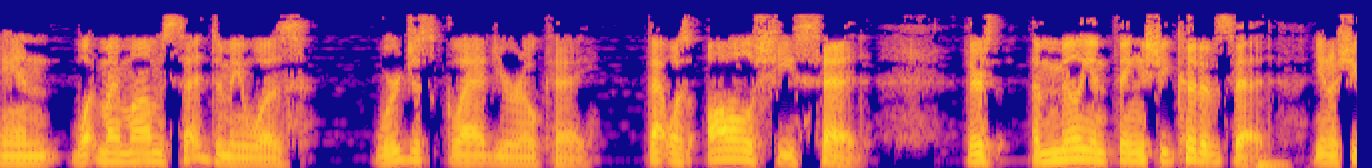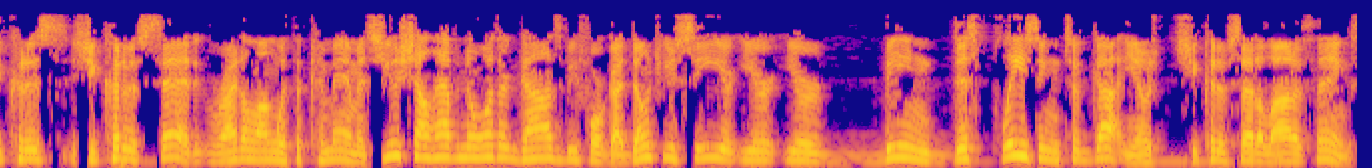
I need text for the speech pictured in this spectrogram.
And what my mom said to me was, we're just glad you're okay. That was all she said. There's a million things she could have said. You know, she could have she could have said right along with the commandments, "You shall have no other gods before God." Don't you see you're you're you're being displeasing to God? You know, she could have said a lot of things.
